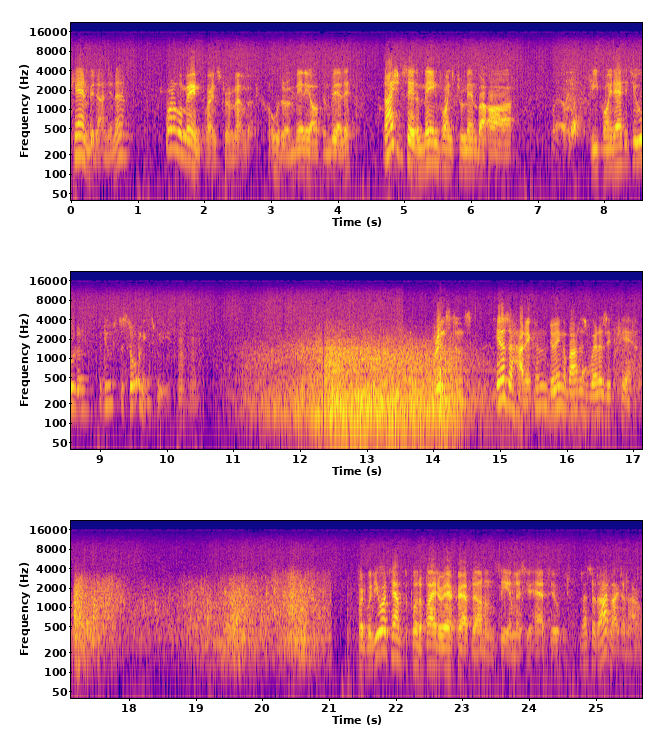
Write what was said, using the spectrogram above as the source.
Can be done, you know. What are the main points to remember? Oh, there are many of them, really. But I should say the main points to remember are, well, three-point attitude and reduce the stalling speed. Mm-hmm. For instance, here's a hurricane doing about as well as it can. But would you attempt to put a fighter aircraft down on the sea unless you had to? That's what I'd like to know.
